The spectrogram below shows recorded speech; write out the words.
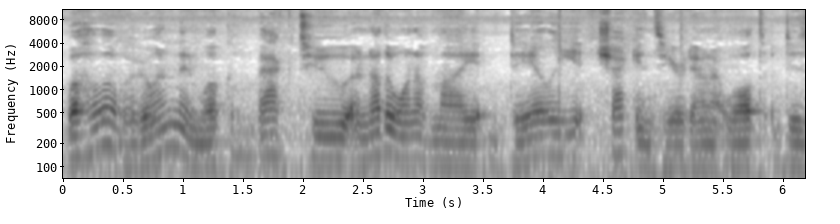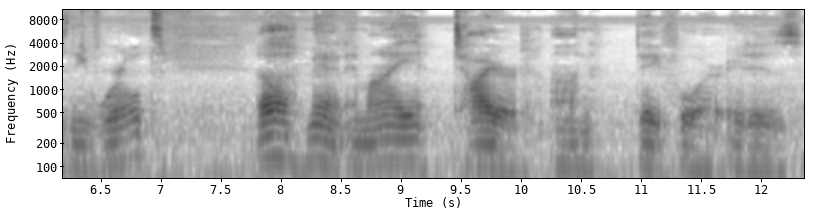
Well, hello everyone, and welcome back to another one of my daily check-ins here down at Walt Disney World. Uh, man, am I tired on day four. It is,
